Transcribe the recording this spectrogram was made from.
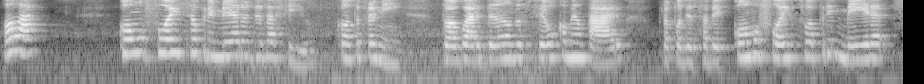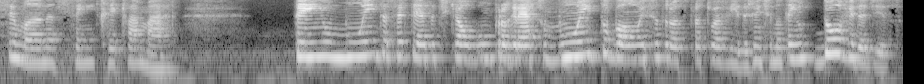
Olá! Como foi seu primeiro desafio? Conta pra mim. Tô aguardando seu comentário para poder saber como foi sua primeira semana sem reclamar. Tenho muita certeza de que algum progresso muito bom isso trouxe para tua vida. Gente, eu não tenho dúvida disso.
